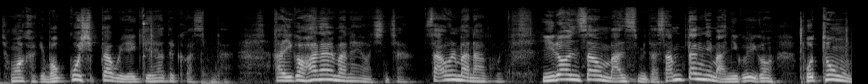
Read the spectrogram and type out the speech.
정확하게 먹고 싶다고 얘기해야 될 것 같습니다. 아 이거 화날 만 해요 진짜 싸울 만 하고 이런 싸움 많습니다. 쌈땅님 아니고 이거 보통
